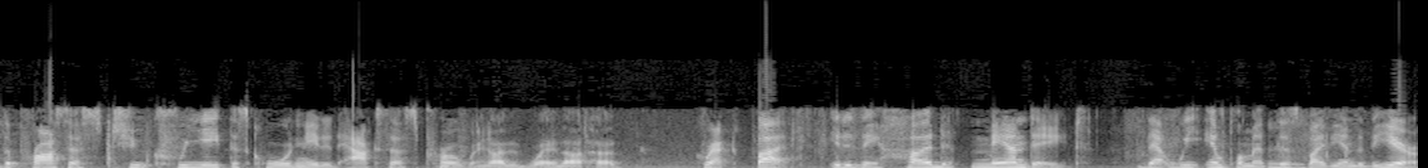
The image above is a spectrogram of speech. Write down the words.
the process to create this coordinated access program. United Way, not HUD. Correct, but it is a HUD mandate that we implement this mm. by the end of the year.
